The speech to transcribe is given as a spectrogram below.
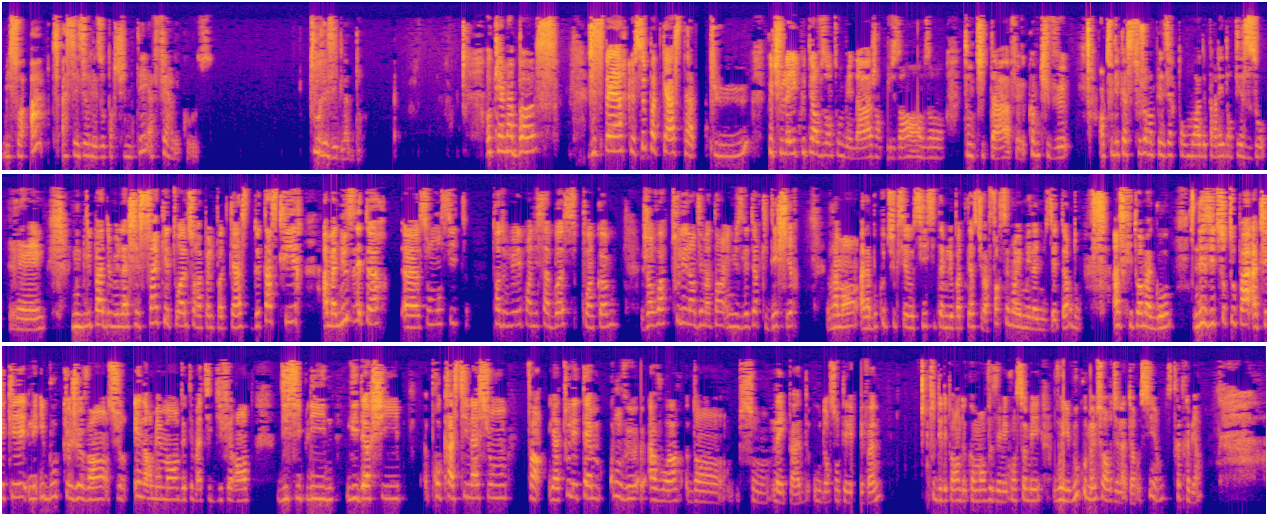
mais sois apte à saisir les opportunités, à faire les causes. Tout réside là-dedans. Ok ma boss, J'espère que ce podcast t'a plu, que tu l'as écouté en faisant ton ménage, en cuisant, en faisant ton petit taf, euh, comme tu veux. En tous les cas, c'est toujours un plaisir pour moi de parler dans tes oreilles. N'oublie pas de me lâcher 5 étoiles sur Apple Podcast, de t'inscrire à ma newsletter euh, sur mon site www.nissaboss.com. J'envoie tous les lundis matins une newsletter qui déchire. Vraiment, elle a beaucoup de succès aussi. Si tu aimes le podcast, tu vas forcément aimer la newsletter. Donc, inscris-toi, Mago. N'hésite surtout pas à checker les e-books que je vends sur énormément de thématiques différentes. Discipline, leadership, procrastination. Enfin, il y a tous les thèmes qu'on veut avoir dans son iPad ou dans son téléphone. Tout dépend de comment vous aimez consommer. Vous voyez beaucoup, même sur ordinateur aussi. Hein. C'est très très bien.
